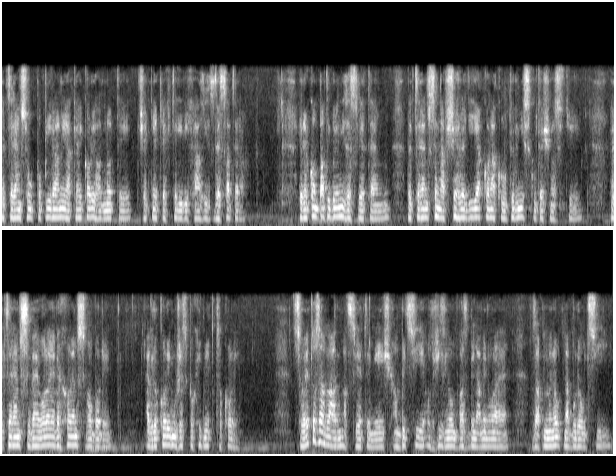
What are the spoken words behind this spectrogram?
ve kterém jsou popírány jakékoliv hodnoty, včetně těch, které vychází z desatera. Je nekompatibilní se světem, ve kterém se na vše hledí jako na kulturní skutečnosti, ve kterém své vole je vrcholem svobody a kdokoliv může spochybnit cokoliv. Co je to za vládu nad světem, jejíž ambicí je odříznout vazby na minulé, zapomenout na budoucí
